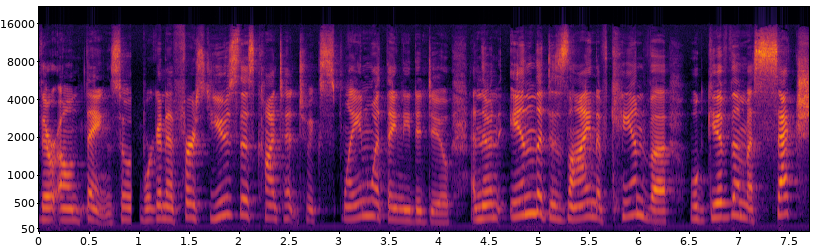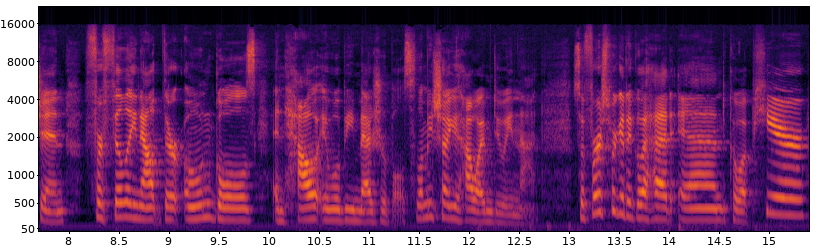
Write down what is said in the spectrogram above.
their own things. So we're gonna first use this content to explain what they need to do. And then in the design of Canva, we'll give them a section for filling out their own goals and how it will be measurable. So let me show you how I'm doing that. So first we're gonna go ahead and go up here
